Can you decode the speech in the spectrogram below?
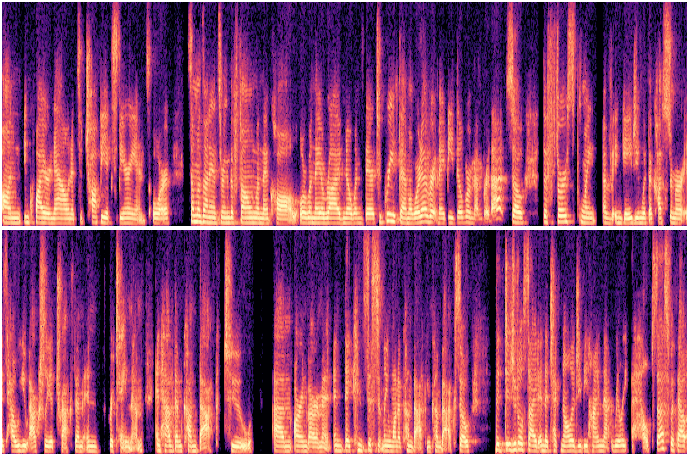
on inquire now and it's a choppy experience or someone's not answering the phone when they call or when they arrive no one's there to greet them or whatever it may be they'll remember that. So the first point of engaging with a customer is how you actually attract them and retain them and have them come back to um, our environment and they consistently want to come back and come back. So the digital side and the technology behind that really helps us without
